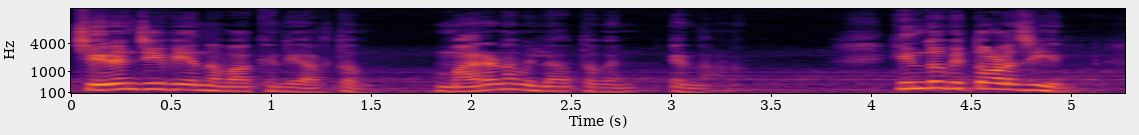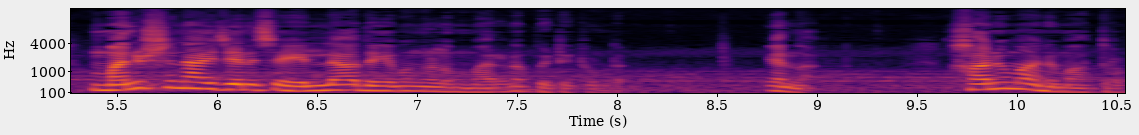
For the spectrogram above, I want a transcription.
ചിരഞ്ജീവി എന്ന വാക്കിന്റെ അർത്ഥം മരണമില്ലാത്തവൻ എന്നാണ്. ഹിന്ദു മിത്തോളജിയിൽ മനുഷ്യനായി ജനിച്ച എല്ലാ ദൈവങ്ങളും മരണപ്പെട്ടിട്ടുണ്ട്. എന്നാൽ ഹനുമാന് മാത്രം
